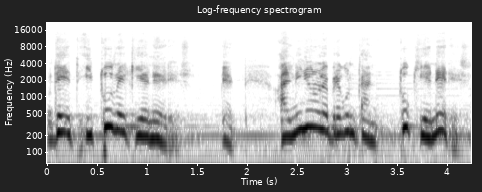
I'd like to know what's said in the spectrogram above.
de- ¿y tú de quién eres? Bien, al niño no le preguntan, ¿tú quién eres?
